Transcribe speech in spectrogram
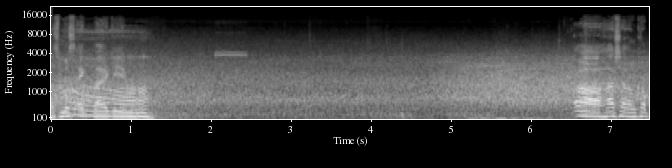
Das muss Eckball geben. Ah. Oh, haarscharf am Kopf.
